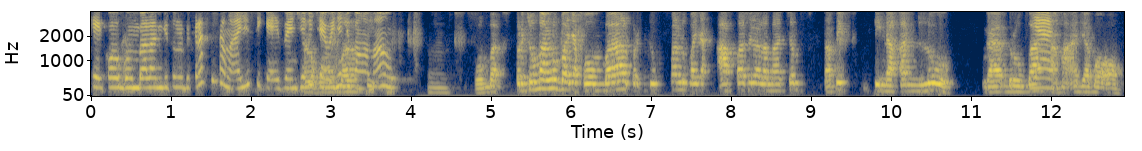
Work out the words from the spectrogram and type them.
kayak kalau gombalan gitu lebih keras sih sama aja sih kayak eventually Kalau ceweknya gombal juga nggak sih. mau Hmm. Gombal. Percuma lu banyak gombal, percuma lu banyak apa segala macem, tapi tindakan lu nggak berubah Yes. sama aja bohong.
